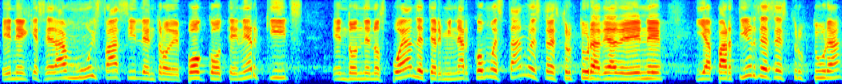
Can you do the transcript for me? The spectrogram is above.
en el que será muy fácil dentro de poco tener kits en donde nos puedan determinar cómo está nuestra estructura de ADN y a partir de esa estructura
